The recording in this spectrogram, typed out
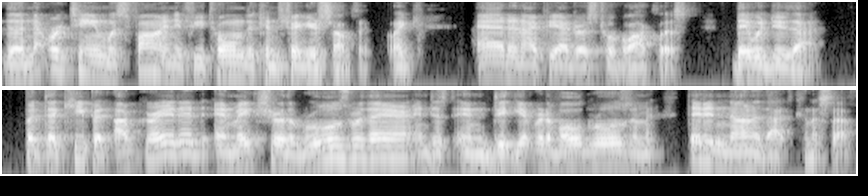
The network team was fine if you told them to configure something like add an IP address to a block list. They would do that. But to keep it upgraded and make sure the rules were there and just and get rid of old rules, and they did none of that kind of stuff.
